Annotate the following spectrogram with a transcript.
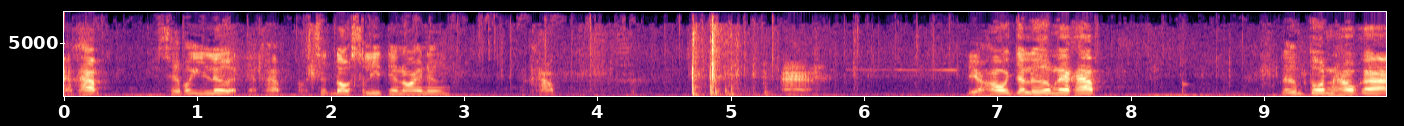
นะครับเสื้อพระอีเลิศนะครับเสื้อดอกสลิดน้อยนึงนะครับอ่าเดี๋ยวเราจะเริ่มเลยครับ เริ่มต้นเรากับ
